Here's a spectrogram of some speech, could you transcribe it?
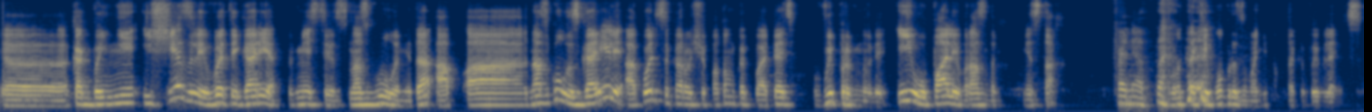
э, как бы не исчезли в этой горе вместе с Назгулами, да, а, а Назгулы сгорели, а кольца, короче, потом как бы опять выпрыгнули и упали в разных местах. Понятно. Вот таким образом они там так и появляются.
